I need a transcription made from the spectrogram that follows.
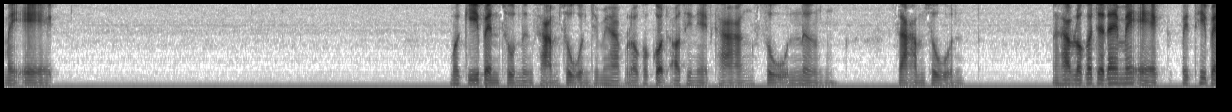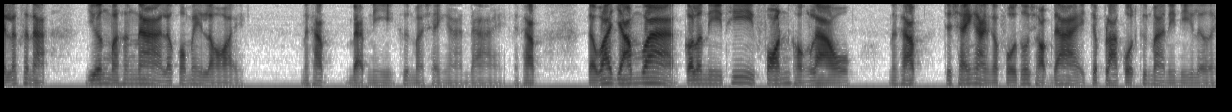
ไม่เอก เมื่อกี้เป็น 0130 ใช่ไหมครับ เราก็กด alternate ค้าง 0130 นะครับ เราก็จะได้ไม่เอกไปที่เป็นลักษณะเยื้องมาข้างหน้าแล้วก็ไม่ลอยนะครับ แบบนี้ขึ้นมาใช้งานได้นะครับ แต่ว่าย้ำว่ากรณีที่ฟอนต์ของเรานะครับ จะใช้งานกับ Photoshop ได้จะปรากฏขึ้นมาในนี้เลย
